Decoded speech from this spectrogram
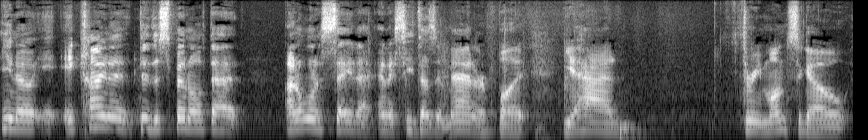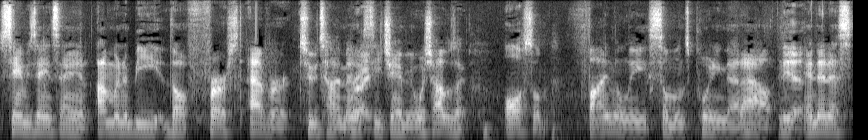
you know, it, it kind of did the spin off that I don't want to say that NXT doesn't matter, but you had three months ago Sami Zayn saying, I'm going to be the first ever two time NXT Right. champion, which I was like, awesome. Finally, someone's pointing that out. Yeah. And then it's,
